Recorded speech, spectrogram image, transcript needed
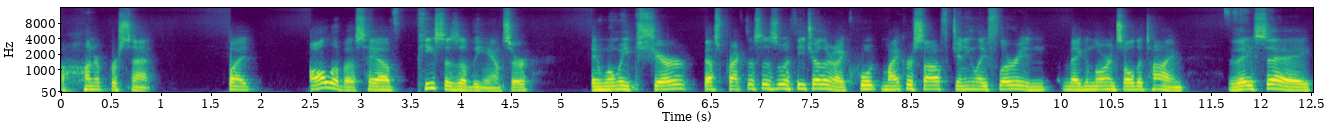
100%, but all of us have pieces of the answer and when we share best practices with each other, and I quote Microsoft, Jenny Lay-Flurrie, and Megan Lawrence all the time, they say,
